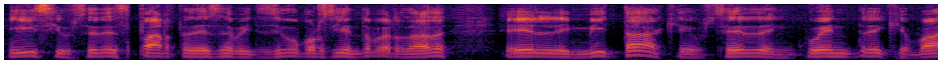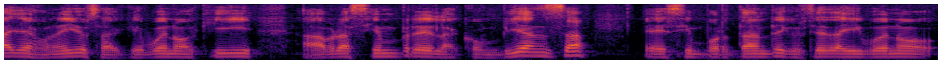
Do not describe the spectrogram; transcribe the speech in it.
y si usted es parte de ese 25%, ¿verdad? Él invita a que usted encuentre, que vaya con ellos, a que, bueno, aquí habrá siempre la confianza. Es importante que usted ahí, bueno,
